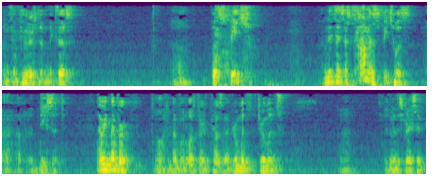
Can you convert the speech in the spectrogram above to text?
and computers didn't exist. Uh, but speech, I mean, just common speech was uh, uh, decent. I remember, oh, I remember when it was during President Truman's, Truman's uh, administration,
